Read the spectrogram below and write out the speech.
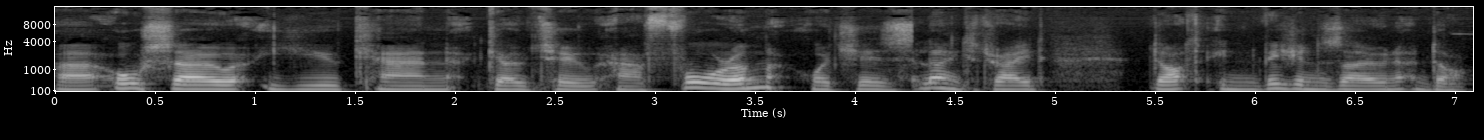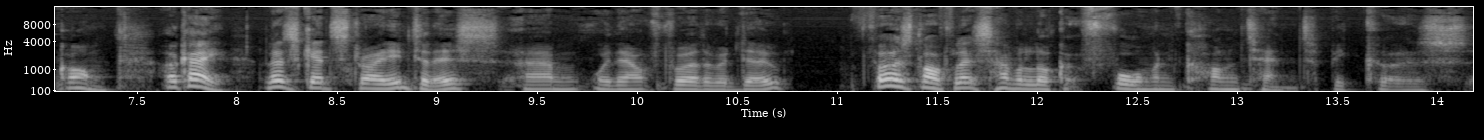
Uh, also, you can go to our forum, which is learningtotrade.envisionzone.com. Okay, let's get straight into this um, without further ado. First off, let's have a look at form and content because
